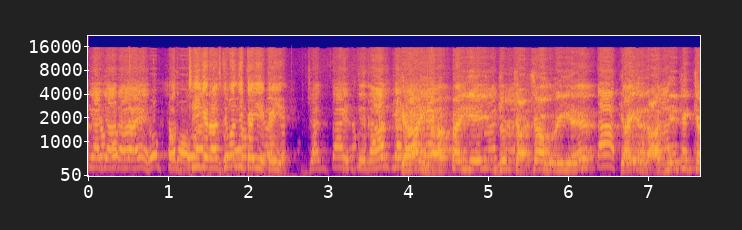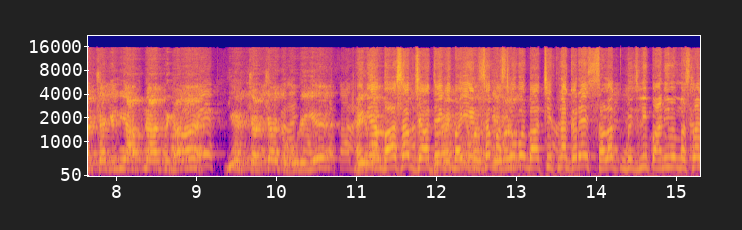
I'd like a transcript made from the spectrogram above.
किया जा रहा है और ठीक है राजकमल जी कहिए कहिए जनता इंतज़ार कर क्या यहाँ पर ये जो चर्चा हो रही है क्या ये राजनीतिक चर्चा के लिए आपने आज बिठाना है? ये चर्चा जो हो रही है अब्बास साहब चाहते हैं कि भाई इन सब मसलों पर बातचीत ना करें सड़क बिजली पानी में मसला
